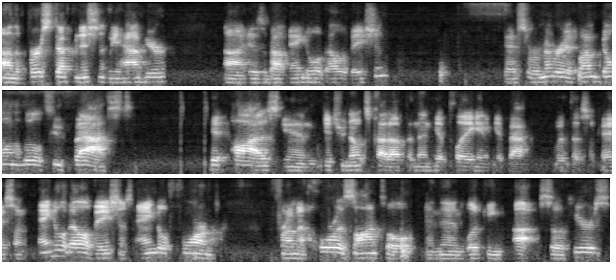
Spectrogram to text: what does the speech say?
Um, the first definition that we have here uh, is about angle of elevation. Okay, so remember if I'm going a little too fast, hit pause and get your notes cut up and then hit play again and get back with us. Okay, so an angle of elevation is angle formed from a horizontal and then looking up. So here's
